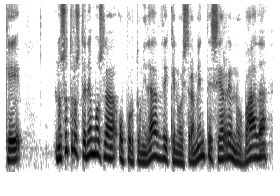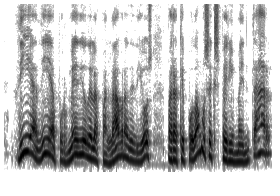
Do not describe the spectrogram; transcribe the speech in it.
que nosotros tenemos la oportunidad de que nuestra mente sea renovada día a día por medio de la palabra de Dios para que podamos experimentar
